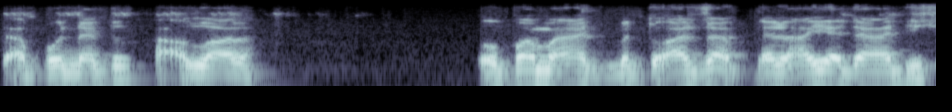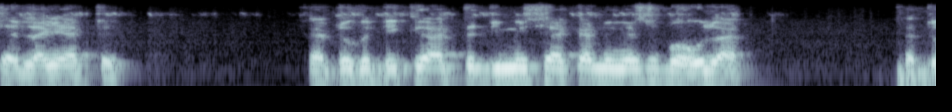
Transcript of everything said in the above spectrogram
keampunan tu hak Allah lah umpamaan bentuk azab dalam ayat dan hadis adalah nyata. Satu ketika harta dimisalkan dengan sebuah ular. Satu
